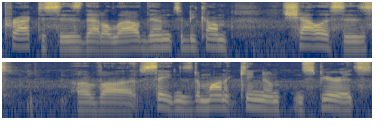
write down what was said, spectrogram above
practices that allowed them to become chalices of uh, Satan's demonic kingdom and spirits,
